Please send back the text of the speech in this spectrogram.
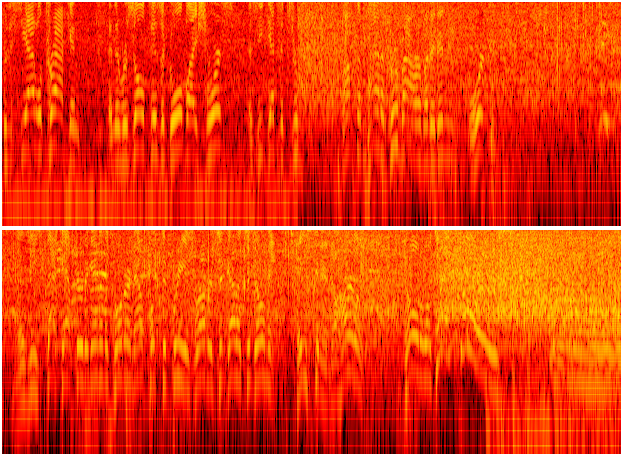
for the Seattle Kraken, and the result is a goal by Schwartz as he gets it through. Off the pad of Grubauer, but it didn't work. As he's back after it again in the corner, now poked it free as Robertson got it to Domi. Heiskanen to Harley. Towards it, and scores!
